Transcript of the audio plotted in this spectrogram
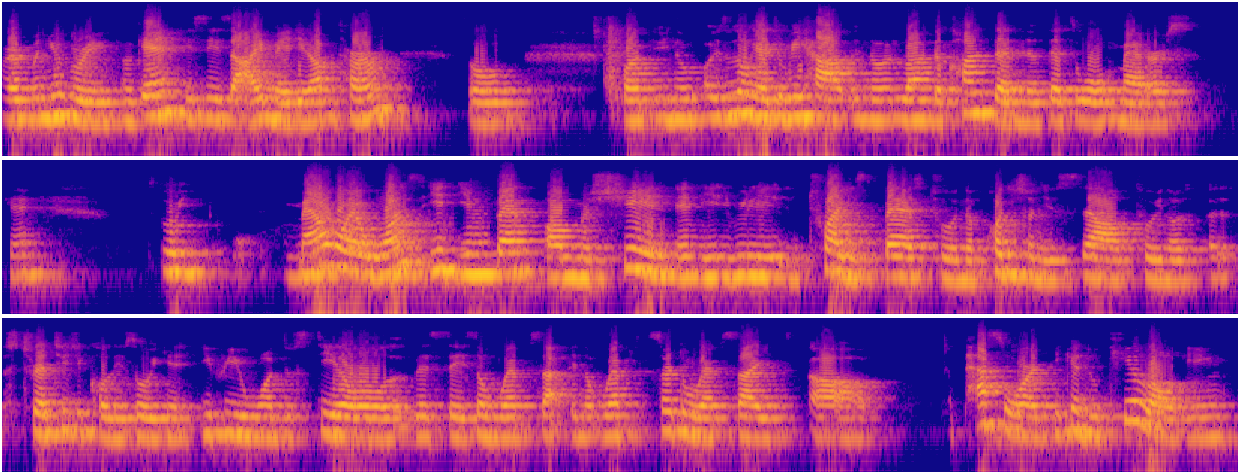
Right, maneuvering again. This is I made it up term. So but you know, as long as we have you know the concept, that's what matters. Okay. So malware once it infects a machine and it really tries its best to you know, position itself to you know uh, strategically. So you can, if you want to steal, let's say some website, you know, web certain website uh, password, it can do keylogging,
